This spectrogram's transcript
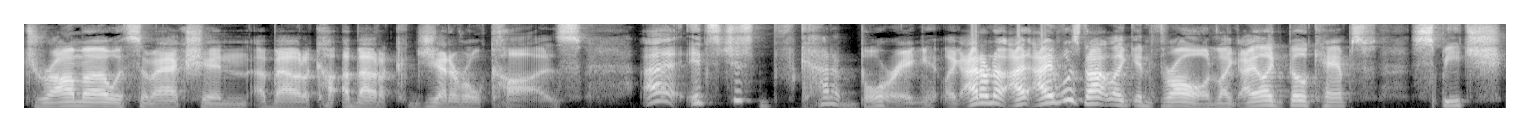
drama with some action about a about a general cause. I, it's just kind of boring. Like I don't know. I, I was not like enthralled. Like I like Bill Camp's speech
